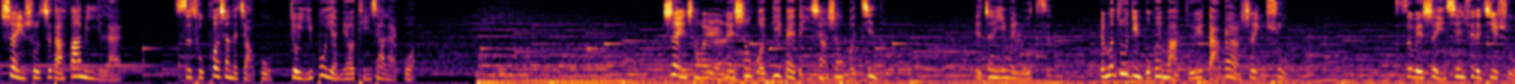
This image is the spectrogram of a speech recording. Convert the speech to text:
摄影术自打发明以来，四处扩散的脚步就一步也没有停下来过。摄影成为人类生活必备的一项生活技能。也正因为如此，人们注定不会满足于达盖尔摄影术。四位摄影先驱的技术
